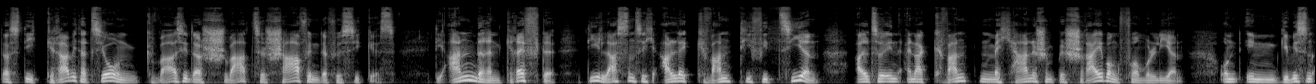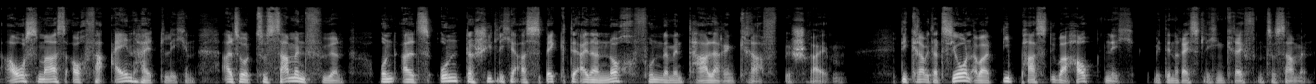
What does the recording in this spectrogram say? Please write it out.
dass die Gravitation quasi das schwarze Schaf in der Physik ist. Die anderen Kräfte, die lassen sich alle quantifizieren, also in einer quantenmechanischen Beschreibung formulieren und im gewissen Ausmaß auch vereinheitlichen, also zusammenführen und als unterschiedliche Aspekte einer noch fundamentaleren Kraft beschreiben. Die Gravitation aber, die passt überhaupt nicht mit den restlichen Kräften zusammen.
